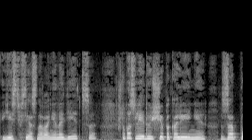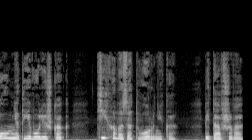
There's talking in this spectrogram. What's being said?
есть все основания надеяться, что последующее поколение запомнит его лишь как тихого затворника, питавшего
